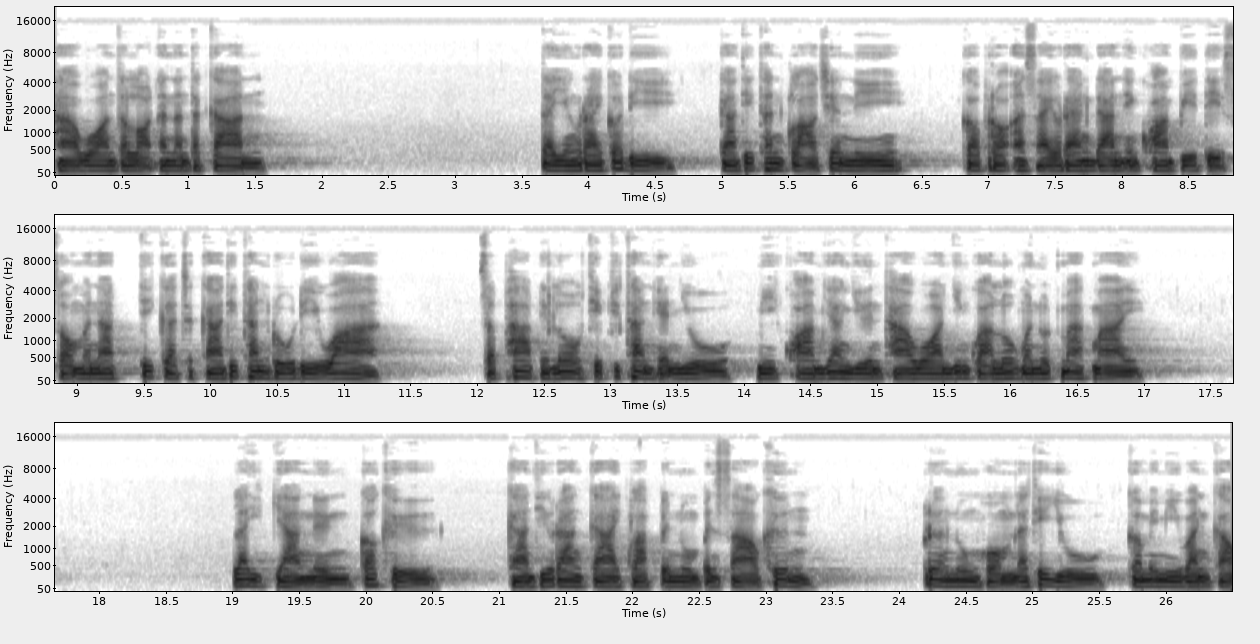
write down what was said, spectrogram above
ถาวรตลอดอนันตการ แต่อย่างไรก็ดี การที่ท่านกล่าวเช่นนี้ ก็เพราะอาศัยแรงดันแห่งความปีติสมนัตที่เกิดจากการที่ท่านรู้ดีว่า สภาพในโลกทิพย์ที่ท่านเห็นอยู่ มีความยั่งยืนถาวรยิ่งกว่าโลกมนุษย์มากมาย และอีกอย่างหนึ่งก็คือ การที่ร่างกายกลับเป็นหนุ่มเป็นสาวขึ้นเรื่องนุ่งห่มและที่อยู่ก็ไม่มีวันเก่า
